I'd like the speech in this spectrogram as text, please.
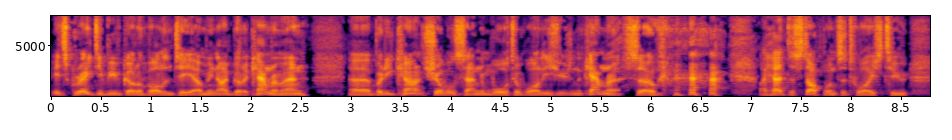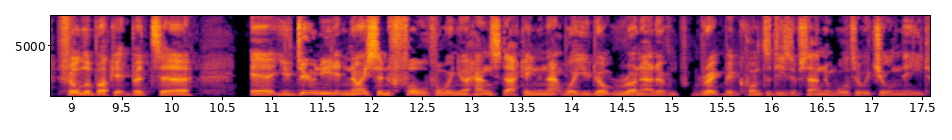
it's great if you've got a volunteer. I mean, I've got a cameraman, uh, but he can't shovel sand and water while he's using the camera. So I had to stop once or twice to fill the bucket, but. Uh, uh, you do need it nice and full for when you're hand stacking, and that way you don't run out of great big quantities of sand and water, which you'll need.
